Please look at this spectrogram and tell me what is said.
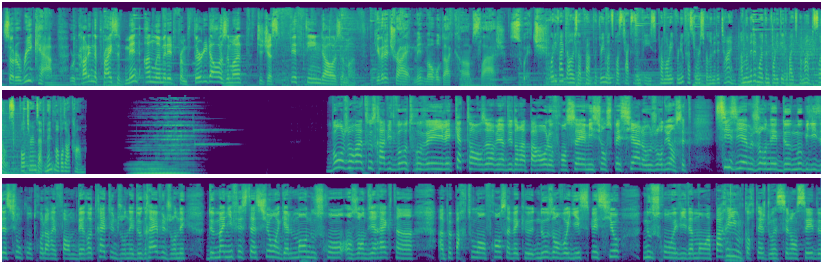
So to recap, we're cutting the price of Mint Unlimited from $30 a month to just $15 a month. Give it a try at mintmobile.com slash switch. $45 upfront for three months plus taxes and fees. Promo rate for new customers for limited time. Unlimited more than 40 gigabytes per month. Slows. Full terms at mintmobile.com. Bonjour à tous, ravi de vous retrouver. Il est 14h, bienvenue dans la parole aux Français. Émission spéciale aujourd'hui en cette Sixième journée de mobilisation contre la réforme des retraites, une journée de grève, une journée de manifestation également. Nous serons en, direct un, peu partout en France avec euh, nos envoyés spéciaux. Nous serons évidemment à Paris où le cortège doit s'élancer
